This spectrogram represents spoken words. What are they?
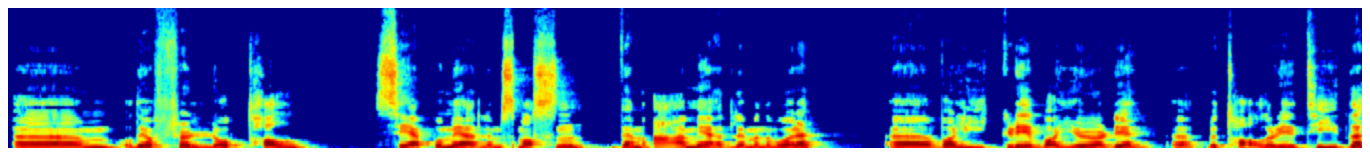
Um, og det å følge opp tall, se på medlemsmassen, hvem er medlemmene våre? Uh, hva liker de, hva gjør de, uh, betaler de i tide?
